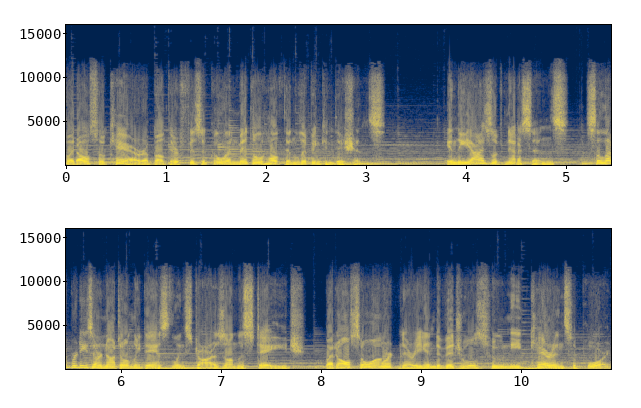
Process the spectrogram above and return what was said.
but also care about their physical and mental health and living conditions. In the eyes of netizens, celebrities are not only dazzling stars on the stage, but also ordinary individuals who need care and support.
